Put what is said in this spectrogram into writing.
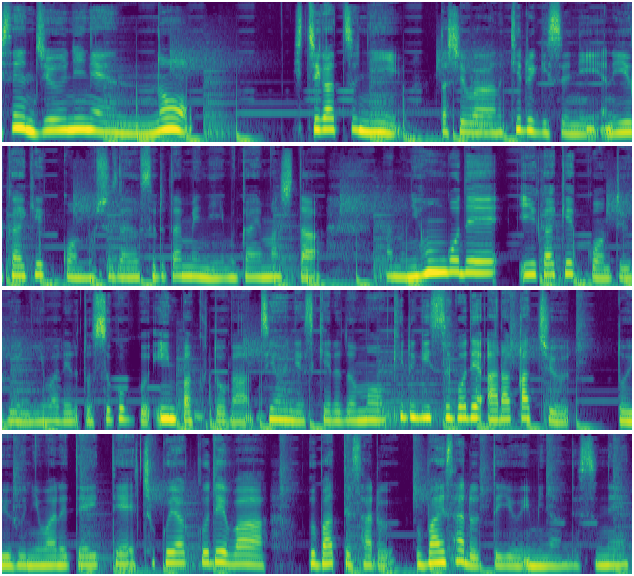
2012年の7月に私はキルギスに誘拐結婚の取材をするために向かいました。あの日本語で誘拐結婚というふうに言われるとすごくインパクトが強いんですけれどもキルギス語でアラカチュウというふうに言われていて直訳では奪って去る奪い去るっていう意味なんですね。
